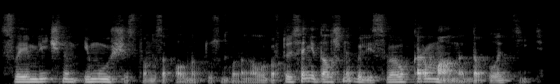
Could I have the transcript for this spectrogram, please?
своим личным имуществом за полноту сбора налогов. То есть они должны были из своего кармана доплатить.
